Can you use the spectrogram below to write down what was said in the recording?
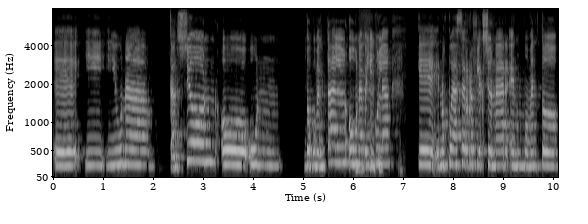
eh, y, una canción o un documental o una película que nos pueda hacer reflexionar en un momento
